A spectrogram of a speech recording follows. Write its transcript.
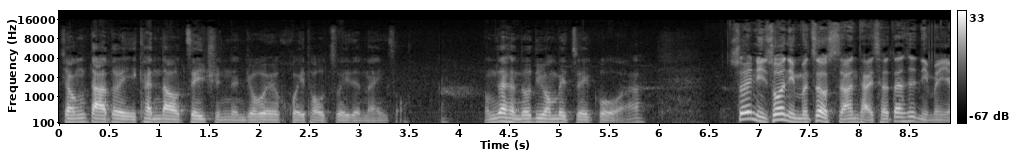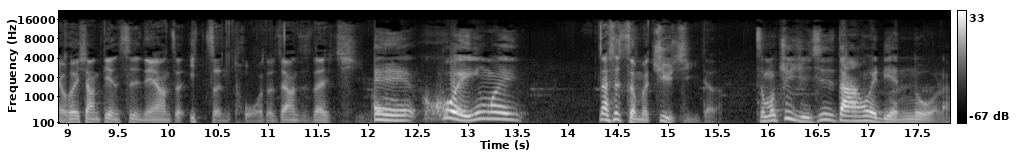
交通大队一看到这一群人就会回头追的那一种。我们在很多地方被追过啊，所以你说你们只有十三台车，但是你们也会像电视那样子一整坨的这样子在骑吗？诶、会，因为那是怎么聚集的？怎么聚集，其实大家会联络啦。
